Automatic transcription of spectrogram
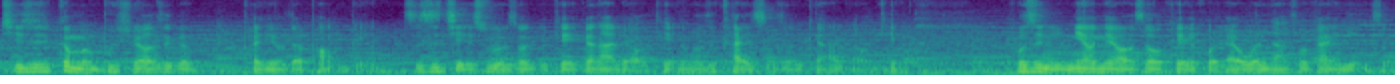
其实根本不需要这个朋友在旁边，只是结束的时候你可以跟他聊天，或是开始的时候跟他聊天，或是你尿尿的时候可以回来问他说该演什么。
